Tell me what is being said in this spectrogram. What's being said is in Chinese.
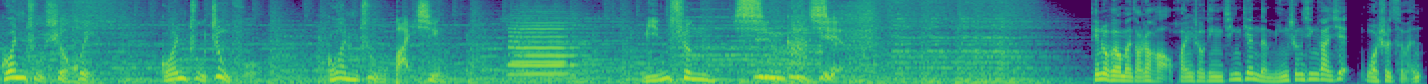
关注社会，关注政府，关注百姓，民生新干线。听众朋友们，早上好，欢迎收听今天的《民生新干线》，我是子文。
